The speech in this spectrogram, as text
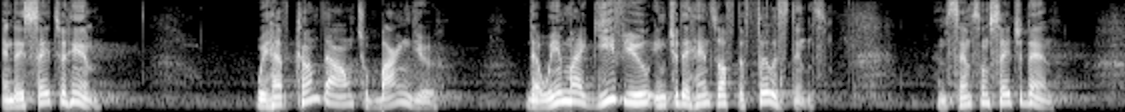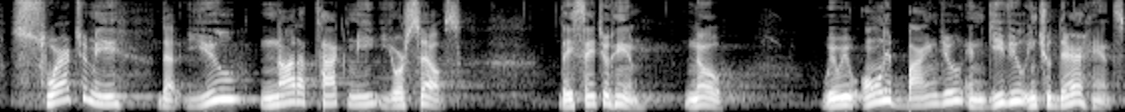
And they said to him, we have come down to bind you, that we might give you into the hands of the Philistines. And Samson said to them, Swear to me that you not attack me yourselves. They say to him, No, we will only bind you and give you into their hands.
